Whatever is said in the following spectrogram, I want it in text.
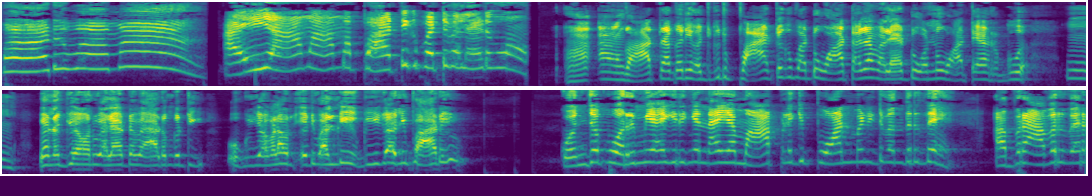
பாடுவோமா உங்க ஆட்டாக்கடி வச்சுக்கிட்டு பாட்டுக்கு பாட்டு ஓட்டாதான் விளையாட்டு ஒண்ணு ஓட்டையா இருக்கும். ம், எனக்கு ஒரு விளையாட்டு விளையாடும் கட்டி. எவ்வளோ எடி வள்ளி கீதா நீ பாடு. கொஞ்சம் பொறுமையா இருங்க நான் என் மாப்பிள்ளைக்கு போன் பண்ணிட்டு வந்துருவேன். அப்புறம் அவர் வேற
